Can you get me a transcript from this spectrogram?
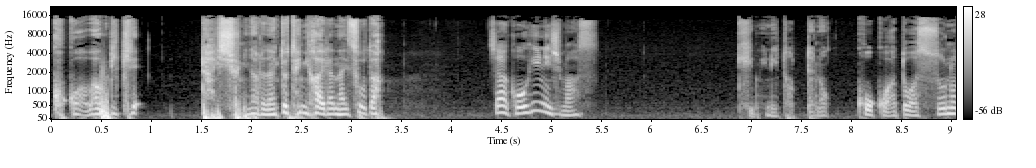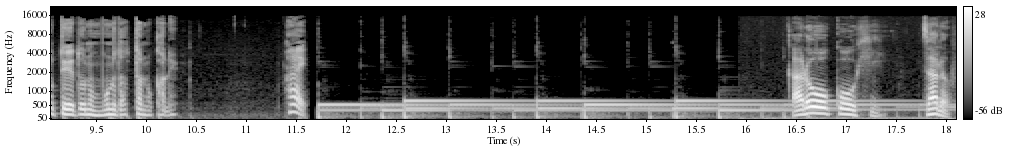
ココアは売り切れ。来週にならないと手に入らないそうだ。じゃあコーヒーにします。君にとってのココアとはその程度のものだったのかね。はい。ガローコーヒーザロフ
